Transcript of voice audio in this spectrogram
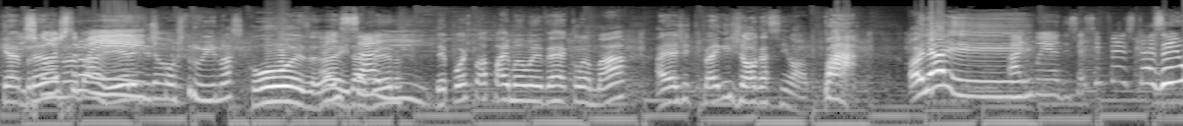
quebrando a barreira e desconstruindo as coisas. É aí, tá aí. vendo? Depois papai e mamãe vem reclamar, aí a gente pega e joga assim, ó. Pá! Olha aí! Aí manhã disse, esse fez desenho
